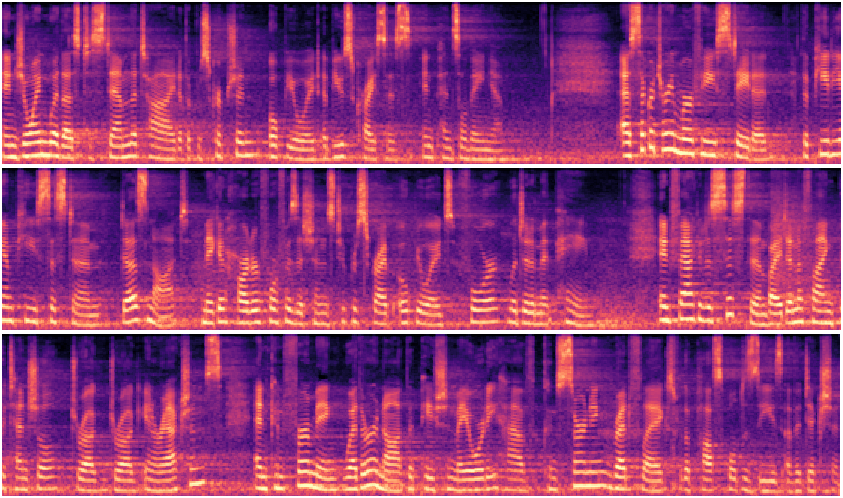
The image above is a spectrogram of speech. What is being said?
and join with us to stem the tide of the prescription opioid abuse crisis in Pennsylvania. As Secretary Murphy stated, the PDMP system does not make it harder for physicians to prescribe opioids for legitimate pain. In fact, it assists them by identifying potential drug drug interactions and confirming whether or not the patient may already have concerning red flags for the possible disease of addiction.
